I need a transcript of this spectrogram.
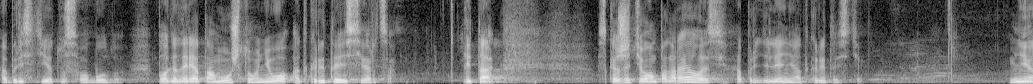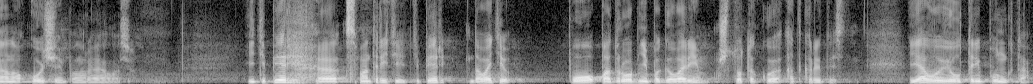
обрести эту свободу, благодаря тому, что у него открытое сердце. Итак, Скажите, вам понравилось определение открытости? Мне оно очень понравилось. И теперь, э, смотрите, теперь давайте поподробнее поговорим, что такое открытость. Я вывел три пункта,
